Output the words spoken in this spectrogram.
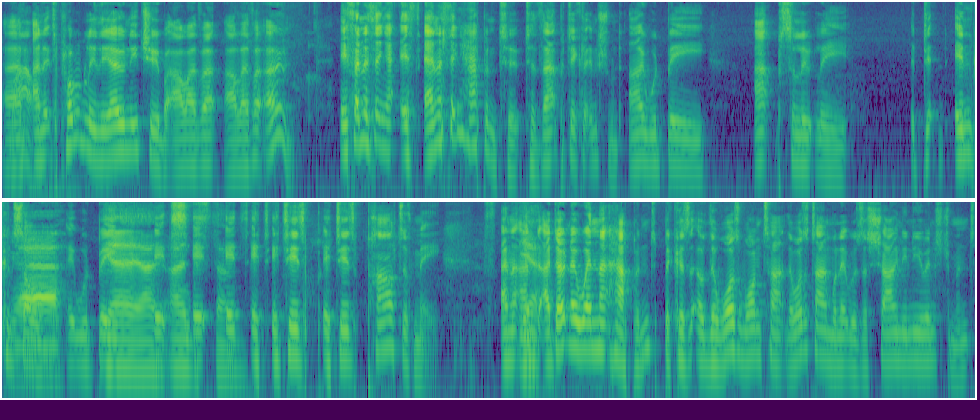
um, Wow. and it's probably the only tuba I'll ever I'll ever own. If anything, if anything happened to to that particular instrument, I would be absolutely inconsolable. Yeah. It would be. Yeah, yeah, I it's, it, it, it, it is it is part of me, and, and Yeah. I don't know when that happened because uh, there was one time there was a time when it was a shiny new instrument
